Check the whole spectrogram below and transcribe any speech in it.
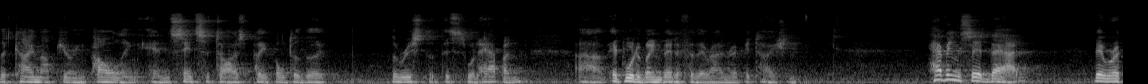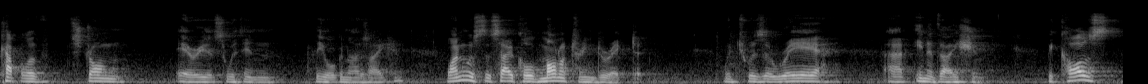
that came up during polling and sensitised people to the, the risk that this would happen, uh, it would have been better for their own reputation. Having said that, there were a couple of strong areas within the organisation. One was the so-called monitoring directorate, which was a rare uh, innovation. Because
